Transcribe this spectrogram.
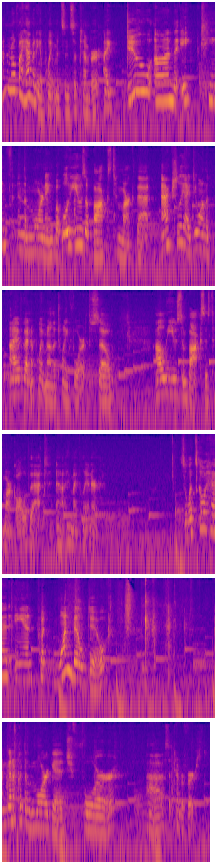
I don't know if I have any appointments in September. I do on the 18th in the morning, but we'll use a box to mark that. Actually, I do on the, I've got an appointment on the 24th, so I'll use some boxes to mark all of that uh, in my planner. So let's go ahead and put one bill due. I'm gonna put the mortgage for uh, September 1st.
